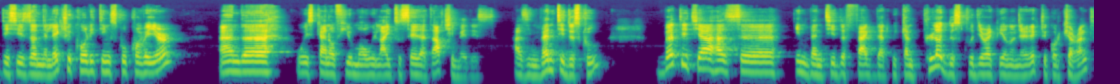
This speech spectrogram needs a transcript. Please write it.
This is an electrical heating screw conveyor. And uh, with kind of humor, we like to say that Archimedes has invented the screw. But Etia has uh, invented the fact that we can plug the screw directly on an electrical current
